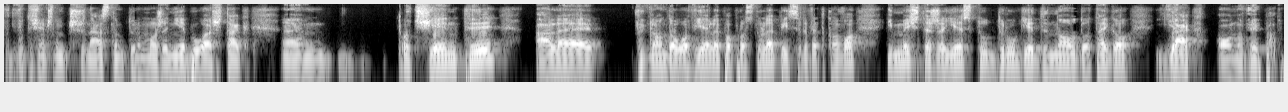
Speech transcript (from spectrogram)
w 2013, który może nie był aż tak um, docięty, ale wyglądał o wiele po prostu lepiej sylwetkowo i myślę, że jest tu drugie dno do tego, jak on wypadł.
